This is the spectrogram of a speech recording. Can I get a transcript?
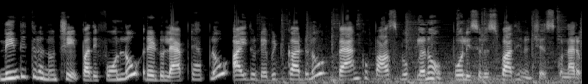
నిందితుల నుంచి పది ఫోన్లు రెండు ల్యాప్టాప్లు ఐదు డెబిట్ కార్డులు బ్యాంకు పాస్బుక్లను పోలీసులు స్వాధీనం చేసుకున్నారు.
